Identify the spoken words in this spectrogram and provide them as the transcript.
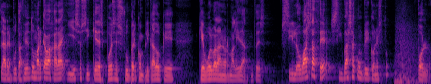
la reputación de tu marca bajará y eso sí que después es súper complicado que, que vuelva a la normalidad. Entonces, si lo vas a hacer, si vas a cumplir con esto, ponlo.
